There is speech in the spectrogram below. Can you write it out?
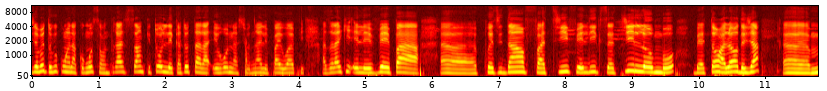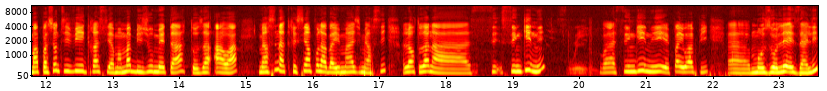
jamais tokoki konga na congo central sans ke toleka totala héros national epai wapi. Azalaki élevé par euh, président fati félix tilombo beton alors déjà Euh, ma passion tv grâce ya mama bijou meta toza awa. Merci na christian mpona baimage merci. Alors toza na Si- sinkini Oui. voilà singini epai wapi. Euh, mozole ezali.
